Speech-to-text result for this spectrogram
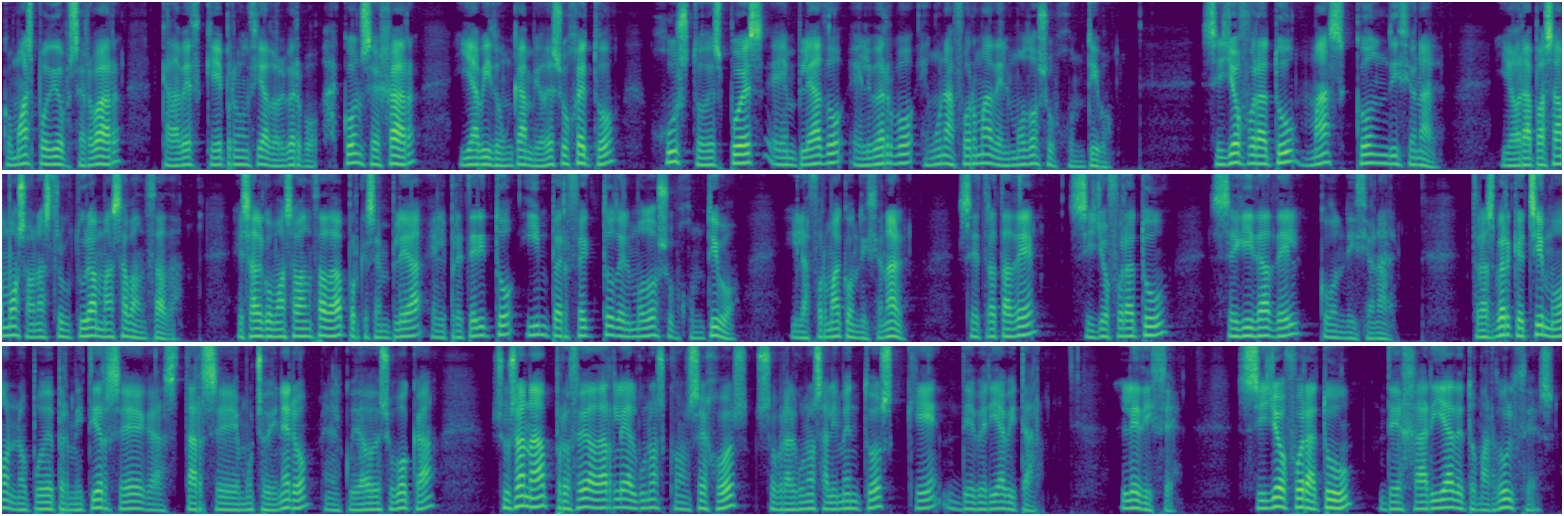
Como has podido observar, cada vez que he pronunciado el verbo aconsejar y ha habido un cambio de sujeto, justo después he empleado el verbo en una forma del modo subjuntivo. Si yo fuera tú, más condicional. Y ahora pasamos a una estructura más avanzada. Es algo más avanzada porque se emplea el pretérito imperfecto del modo subjuntivo y la forma condicional. Se trata de si yo fuera tú seguida del condicional. Tras ver que Chimo no puede permitirse gastarse mucho dinero en el cuidado de su boca, Susana procede a darle algunos consejos sobre algunos alimentos que debería evitar. Le dice Si yo fuera tú, dejaría de tomar dulces,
